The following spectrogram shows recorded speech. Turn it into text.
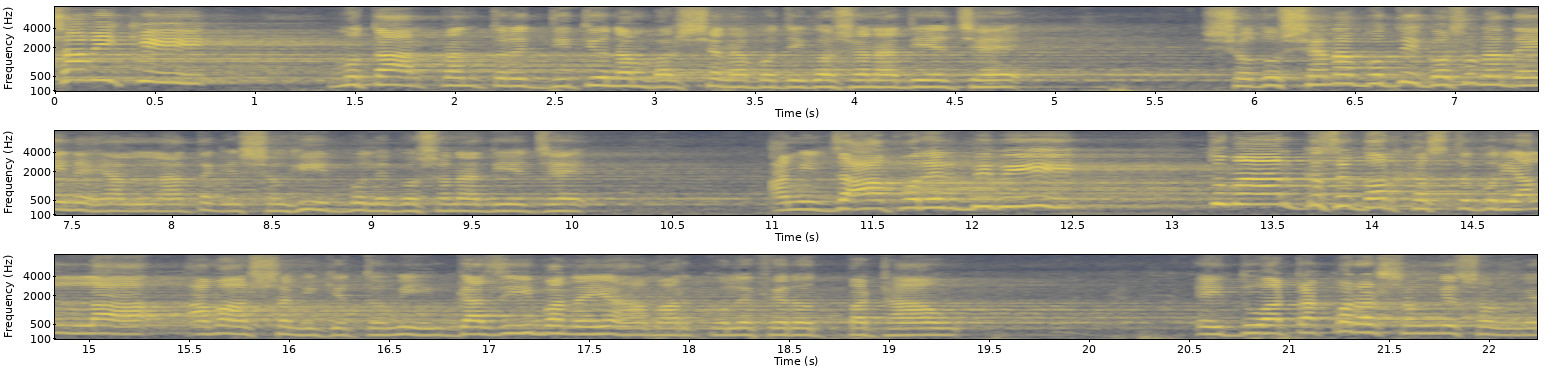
স্বামীকে মোতার প্রান্তরের দ্বিতীয় নাম্বার সেনাপতি ঘোষণা দিয়েছে। শুধু সেনাপতি ঘোষণা দেয় নাই, আল্লাহ তাকে শহীদ বলে ঘোষণা দিয়েছে। আমি জাফরের বিবি, তোমার কাছে দরখাস্ত করি, আল্লাহ আমার স্বামীকে তুমি গাজী বানাইয়া আমার কোলে ফেরত পাঠাও। এই দোয়াটা করার সঙ্গে সঙ্গে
